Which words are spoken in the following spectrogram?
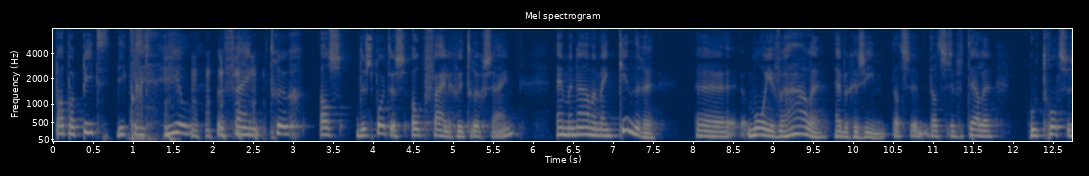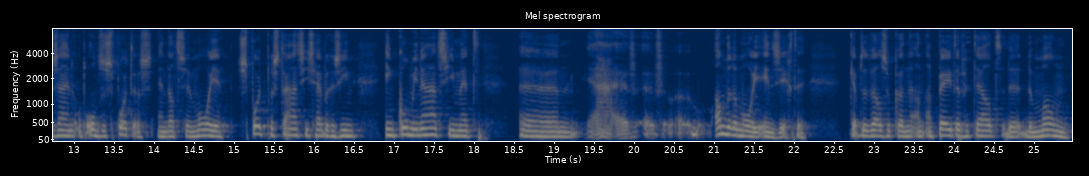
papa Piet, die komt heel fijn terug als de sporters ook veilig weer terug zijn. En met name mijn kinderen uh, mooie verhalen hebben gezien. Dat ze, dat ze vertellen hoe trots ze zijn op onze sporters. En dat ze mooie sportprestaties hebben gezien in combinatie met ja, andere mooie inzichten. Ik heb dat wel eens ook aan, aan, Peter verteld. De, de man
